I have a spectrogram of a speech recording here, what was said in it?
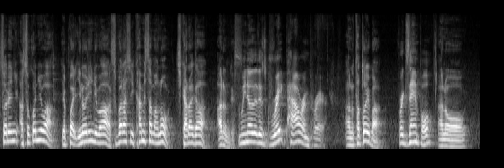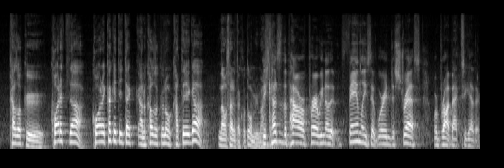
それにあそこには、やっぱり祈りには素晴らしい神様の力があるんです。あの例えば、あの家族壊れてた、壊れかけていたあの家族の家庭が、直されたことを見ました because of the power of prayer, we know that families that were in distress were brought back together.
